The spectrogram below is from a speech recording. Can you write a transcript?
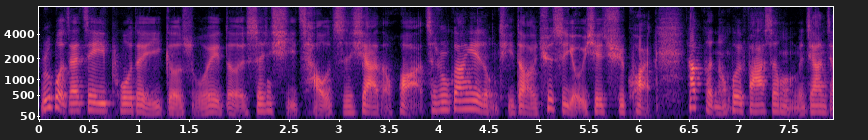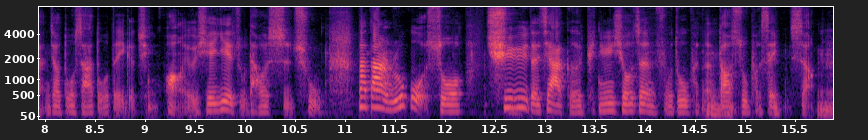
如果在这一波的一个所谓的升息潮之下的话，诚如刚刚叶总提到，确实有一些区块，它可能会发生我们这样讲叫多杀多的一个情况，有一些业主他会释出。那当然，如果说区域的价格平均修正幅度可能到十五 percent 以上，嗯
